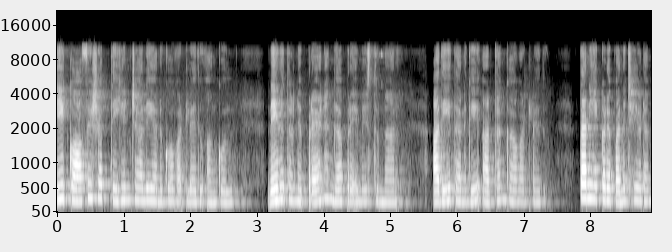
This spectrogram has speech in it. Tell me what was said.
ఈ కాఫీ షాప్ తీయించాలి అనుకోవట్లేదు అంకుల్. నేను తనని ప్రాణంగా ప్రేమిస్తున్నాను. అది తనకి అర్థం కావట్లేదు. తను ఇక్కడ పని చేయడం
